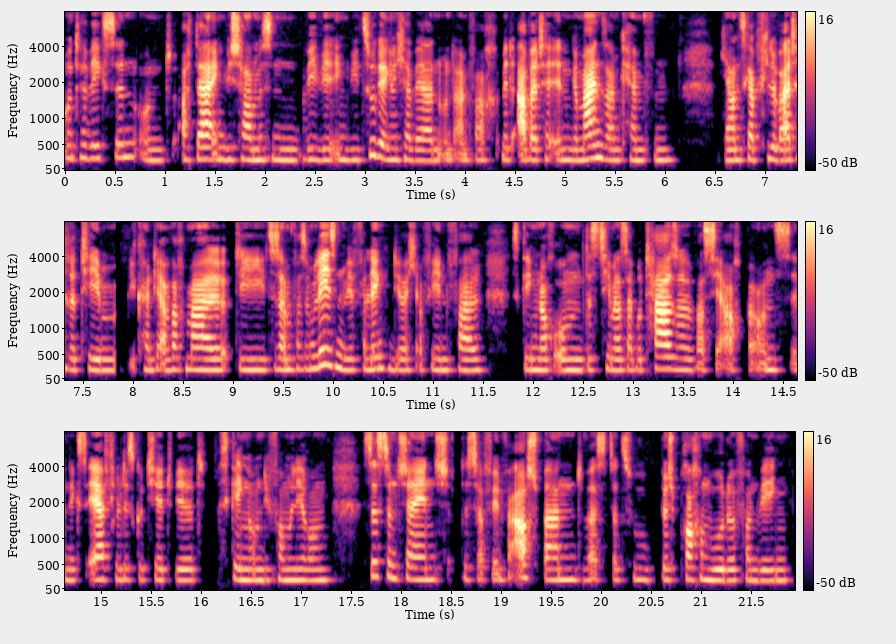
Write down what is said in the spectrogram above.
unterwegs sind und auch da irgendwie schauen müssen, wie wir irgendwie zugänglicher werden und einfach mit ArbeiterInnen gemeinsam kämpfen. Ja, und es gab viele weitere Themen. Ihr könnt ja einfach mal die Zusammenfassung lesen. Wir verlinken die euch auf jeden Fall. Es ging noch um das Thema Sabotage, was ja auch bei uns in XR viel diskutiert wird. Es ging um die Formulierung System Change. Das ist auf jeden Fall auch spannend, was dazu besprochen wurde, von wegen,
